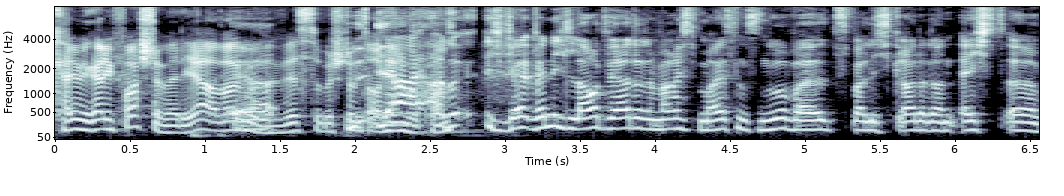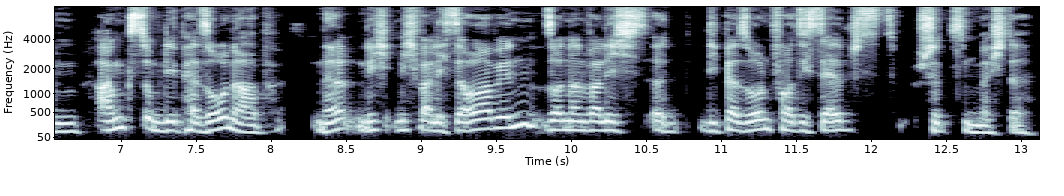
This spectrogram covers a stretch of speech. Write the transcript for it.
Kann ich mir gar nicht vorstellen bei dir, aber Ja. gut, wirst du bestimmt auch ja, hinbekommen. also ich, wenn ich laut werde, dann mache ich es meistens nur, weil's, weil ich gerade dann echt ähm, Angst um die Person habe. Ne? Nicht, nicht, weil ich sauer bin, sondern weil ich äh, die Person vor sich selbst schützen möchte.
